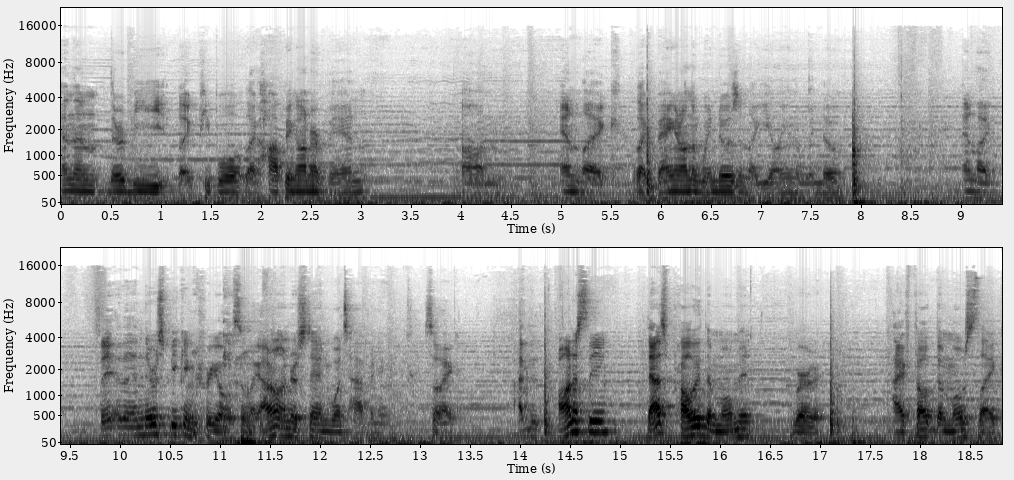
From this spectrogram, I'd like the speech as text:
and then there would be like people like hopping on our van, um, and like like banging on the windows and like yelling in the window, and like they and they're speaking Creole, so like I don't understand what's happening. So like, I, honestly, that's probably the moment where I felt the most like,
